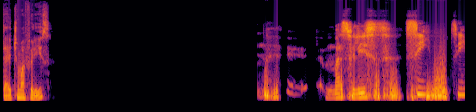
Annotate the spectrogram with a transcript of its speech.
¿te ha hecho más feliz? Más feliz, sí, sí.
